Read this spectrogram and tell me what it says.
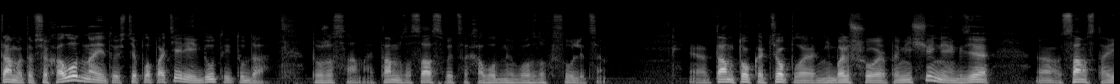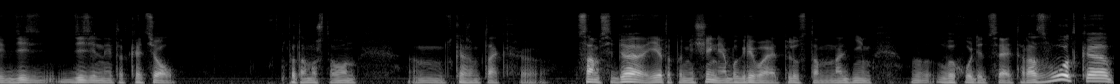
там это все холодное, и то есть теплопотери идут и туда. То же самое. Там засасывается холодный воздух с улицы. Э, там только теплое небольшое помещение, где э, сам стоит дизельный этот котел. Потому что он, скажем так, э, сам себя и это помещение обогревает. Плюс там над ним выходит вся эта разводка,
